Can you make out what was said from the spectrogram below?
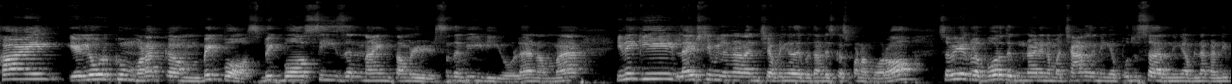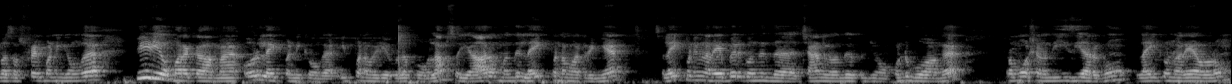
ஹாய் எல்லோருக்கும் வணக்கம். Bigg Boss Bigg Boss season nine Tamil இந்த வீடியோவில் நம்ம இன்னைக்கு லைவ் ஸ்ட்ரீமில் என்ன நடந்துச்சு அப்படிங்கிறத பற்றி தான் டிஸ்கஸ் பண்ண போகிறோம் ஸோ வீடியோக்குள்ள போகிறதுக்கு முன்னாடி நம்ம சேனல் நீங்கள் புதுசாக இருந்தீங்க அப்படின்னா கண்டிப்பாக சப்ஸ்கிரைப் பண்ணிக்கோங்க. வீடியோ மறக்காமல் ஒரு லைக் பண்ணிக்கோங்க. இப்போ நம்ம வீடியோக்குள்ளே போகலாம். ஸோ யாரும் வந்து லைக் பண்ண மாட்டீங்க. ஸோ லைக் பண்ணி நிறைய பேருக்கு வந்து இந்த சேனல் வந்து கொஞ்சம் கொண்டு போவாங்க. ப்ரமோஷன் வந்து ஈஸியாக இருக்கும். லைக்கும் நிறையா வரும்.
